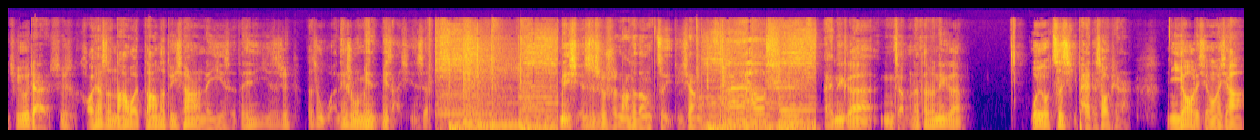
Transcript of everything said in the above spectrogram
就有点，就是好像是拿我当他对象那意思，他意思就，但是我那时候没没咋寻思，没寻思就是拿他当自己对象。哎，那个你怎么了？他说那个我有自己拍的照片，你要的情况下，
